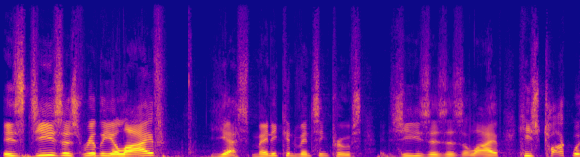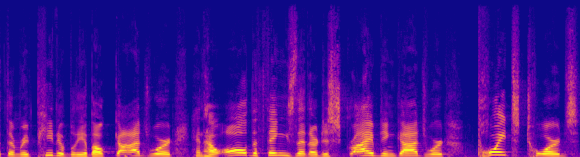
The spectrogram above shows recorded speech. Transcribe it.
Is Jesus really alive? Yes, many convincing proofs Jesus is alive. He's talked with them repeatedly about God's word and how all the things that are described in God's word point towards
